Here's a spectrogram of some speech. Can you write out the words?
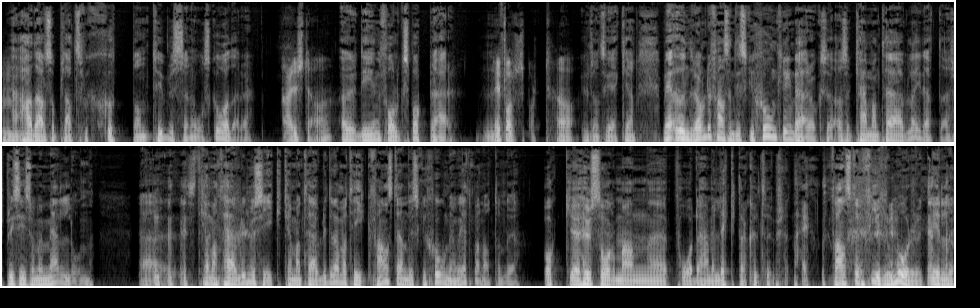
mm. hade alltså plats för 17 000 åskådare. Ja, just det. Ja. Det är en folksport det här. Mm. Det är folksport, ja. Utan tvekan. Men jag undrar om det fanns en diskussion kring det här också. Alltså kan man tävla i detta? Precis som med Mellon. Uh, kan man tävla i musik? Kan man tävla i dramatik? Fanns den diskussionen? Vet man något om det? Och eh, hur såg man eh, på det här med läktarkultur? Nej. Fanns det firmor till, till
